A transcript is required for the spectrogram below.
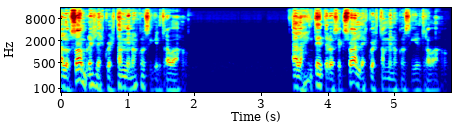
A los hombres les cuesta menos conseguir trabajo. A la gente heterosexual les cuesta menos conseguir trabajo.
